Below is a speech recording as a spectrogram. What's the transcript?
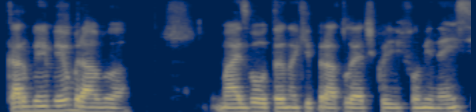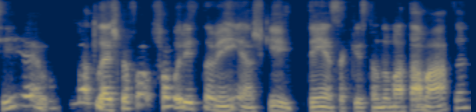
ficaram bem meio bravo lá. Mas voltando aqui para Atlético e Fluminense, é, o Atlético é favorito também. Acho que tem essa questão do mata-mata,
